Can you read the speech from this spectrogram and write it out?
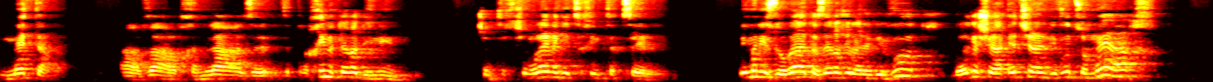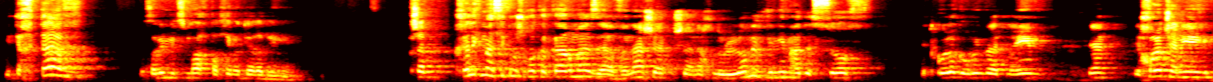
מתה, אהבה חמלה, זה, זה פרחים יותר עדינים, שאולי נגיד צריכים קצת צל. אם אני זורע את הזרע של הנדיבות, ברגע שהעץ של הנדיבות צומח, מתחתיו יכולים לצמוח פרחים יותר עדינים. עכשיו, חלק מהסיפור של חוק הקרמה זה ההבנה ש- שאנחנו לא מבינים עד הסוף את כל הגורמים והתנאים, כן? יכול להיות שאני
